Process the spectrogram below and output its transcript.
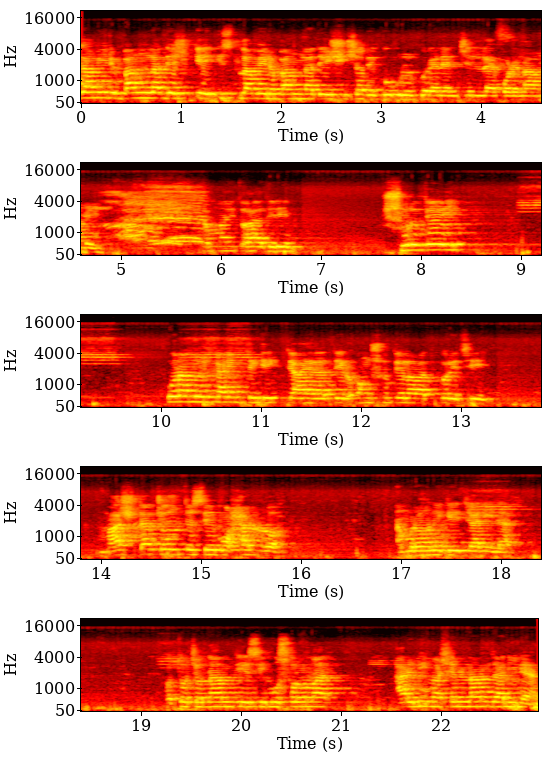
আগামীর বাংলাদেশকে ইসলামের বাংলাদেশ হিসাবে কবুল করে নেন চিল্লায় পড়ে না সম্মানিত শুরুতেই কোরআনুল কারিম থেকে একটি আয়াতের অংশ তেলাওয়াত করেছি। মাসটা চলতেছে মহারম আমরা অনেকেই জানি না। অথচ নাম দিয়েছি মুসলমান। আরবি মাসের নাম জানি না।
